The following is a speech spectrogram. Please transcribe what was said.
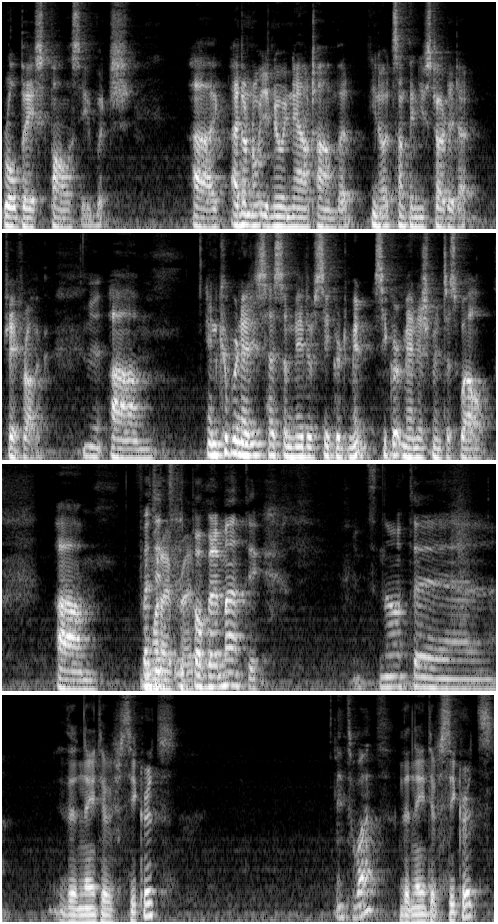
role-based policy, which uh, I don't know what you're doing now, Tom, but you know it's something you started at JFrog. Yeah. Um, and Kubernetes has some native secret ma- secret management as well. Um, from But what it's I've read. problematic. It's not. Uh, the native secrets, it's what? the native secrets.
